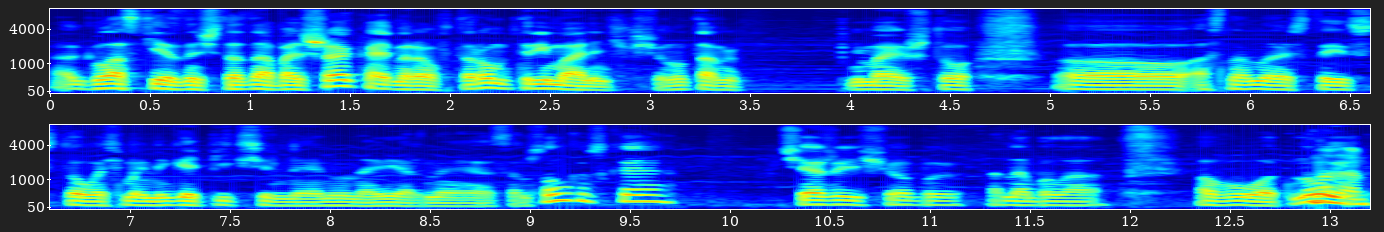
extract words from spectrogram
глазке, значит, одна большая камера, во втором три маленьких еще. Ну, там понимаю, что э, основное стоит 108 мегапиксельная, ну, наверное, самсунговская. Чья же еще бы она была? Вот. Ну, ну да.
